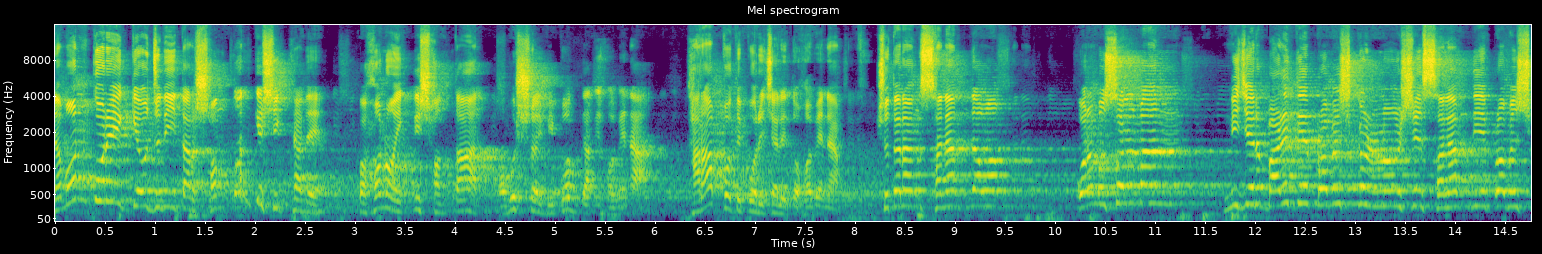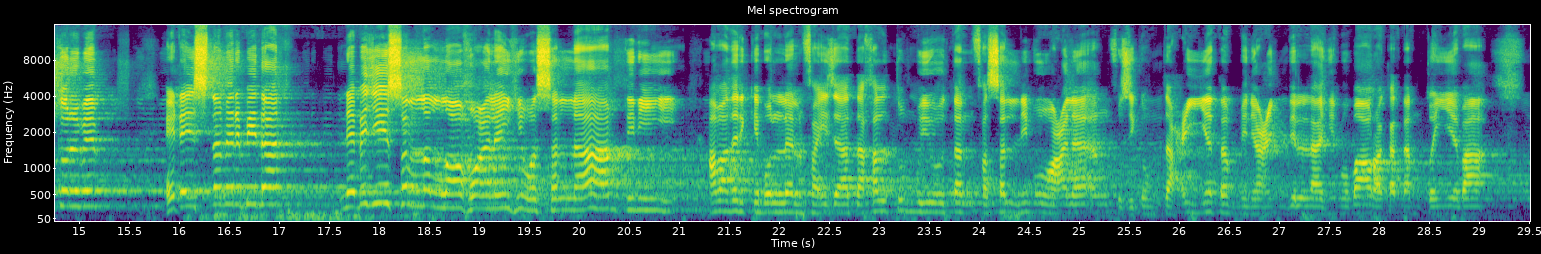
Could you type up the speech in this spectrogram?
এমন করে কেউ যদি তার সন্তানকে শিক্ষা দেয়, কখনো একটি সন্তান অবশ্যই বিপদগামী হবে না, খারাপ পথে পরিচালিত হবে না। সুতরাং সালাম দেওয়া, কোন মুসলমান নিজের বাড়িতে প্রবেশ করল, সে সালাম দিয়ে প্রবেশ করবে। এটা ইসলামের বিধান। নবীজি সাল্লাল্লাহু আলাইহি ওয়াসাল্লাম তিনি আমাদেরকে বললেন, ফাইজা দাখালতুম বুয়ুতান ফাসাল্লিমু আলা আনফুসিকুম তাহিয়াতাম মিন ইনদিল্লাহি মুবারাকাতান তাইয়্যিবা।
